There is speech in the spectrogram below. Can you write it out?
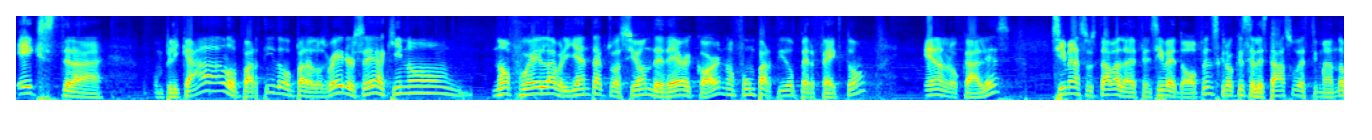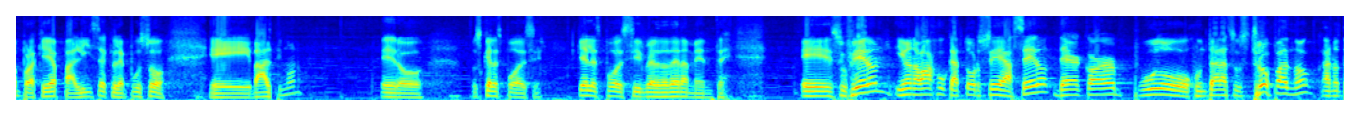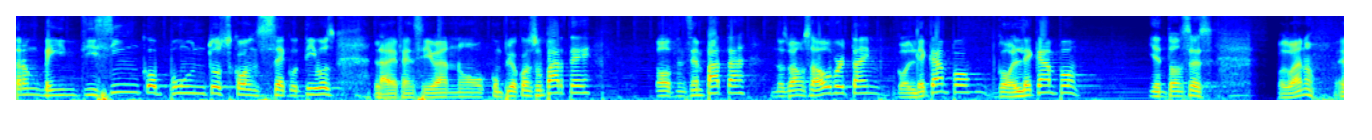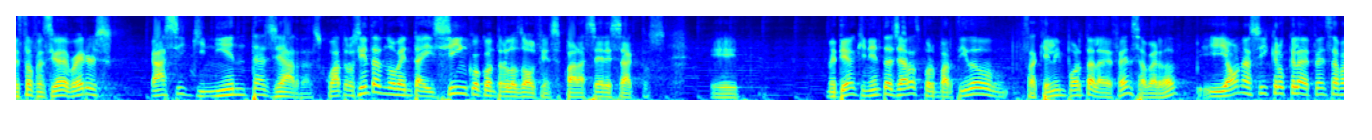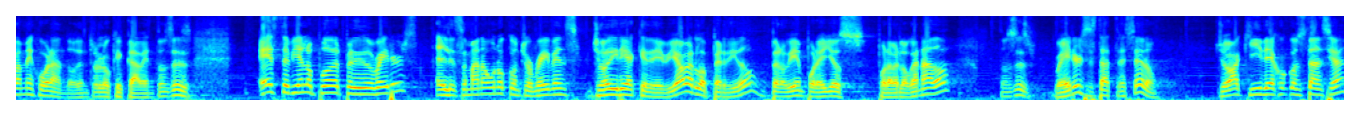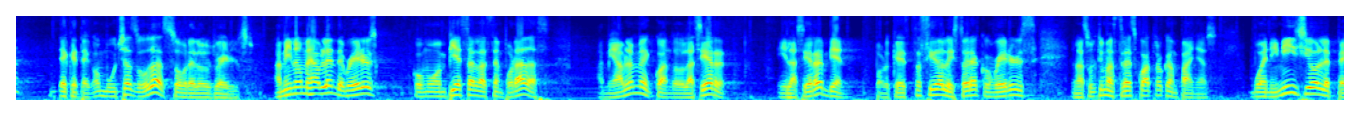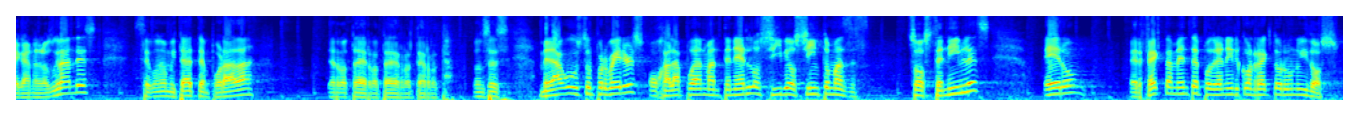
extra. Complicado partido para los Raiders, ¿eh? Aquí no, no fue la brillante actuación de Derek Carr, no fue un partido perfecto. Eran locales. Sí me asustaba la defensiva de Dolphins, creo que se le estaba subestimando por aquella paliza que le puso eh, Baltimore. Pero, pues, ¿qué les puedo decir? ¿Qué les puedo decir verdaderamente? Eh, sufrieron, iban abajo 14 a 0. Derek Carr pudo juntar a sus tropas, ¿no? Anotaron 25 puntos consecutivos. La defensiva no cumplió con su parte. Dolphins empata. Nos vamos a overtime. Gol de campo, gol de campo. Y entonces, pues bueno, esta ofensiva de Raiders casi 500 yardas, 495 contra los Dolphins, para ser exactos. Eh, metieron 500 yardas por partido, pues, a quién le importa la defensa, ¿verdad? Y aún así creo que la defensa va mejorando dentro de lo que cabe. Entonces, este bien lo pudo haber perdido Raiders. El de semana 1 contra Ravens, yo diría que debió haberlo perdido, pero bien por ellos por haberlo ganado. Entonces, Raiders está 3-0. Yo aquí dejo constancia de que tengo muchas dudas sobre los Raiders. A mí no me hablen de Raiders como empiezan las temporadas. A mí háblenme cuando la cierren. Y la cierren bien. Porque esta ha sido la historia con Raiders en las últimas 3-4 campañas. Buen inicio, le pegan a los grandes. Segunda mitad de temporada, derrota, derrota, derrota, derrota. Entonces, me da gusto por Raiders. Ojalá puedan mantenerlo. Sí veo síntomas sostenibles. Pero perfectamente podrían ir con Rector 1 y 2.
